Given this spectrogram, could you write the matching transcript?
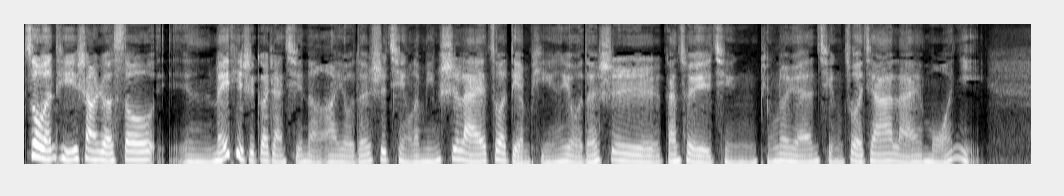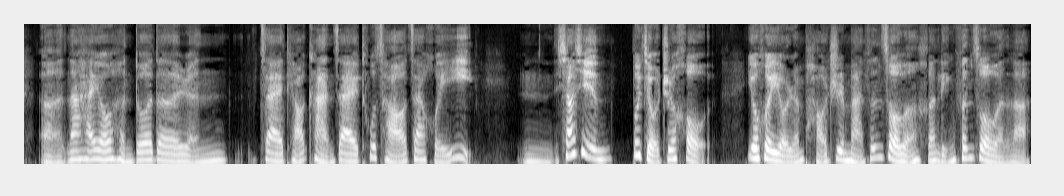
作文题上热搜，嗯，媒体是各展其能啊，有的是请了名师来做点评，有的是干脆请评论员、请作家来模拟，呃，那还有很多的人在调侃、在吐槽、在回忆，嗯，相信不久之后。又会有人炮制满分作文和零分作文了，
